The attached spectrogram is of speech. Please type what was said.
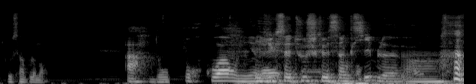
Tout simplement. Ah. Donc pourquoi on irait... Et vu que ça touche que 5 cibles... Ben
